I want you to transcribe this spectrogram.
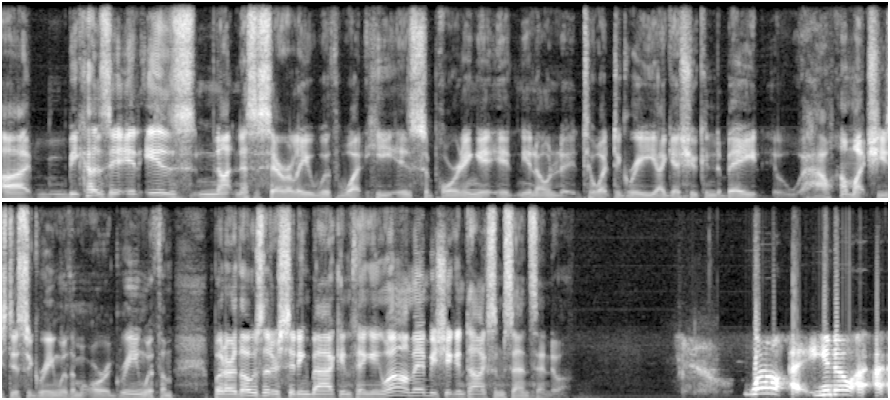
Uh, because it is not necessarily with what he is supporting. It, it, you know, to what degree, I guess you can debate how, how much he's disagreeing with him or agreeing with him. But are those that are sitting back and thinking, well, maybe she can talk some sense into him? Well, you know, I,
